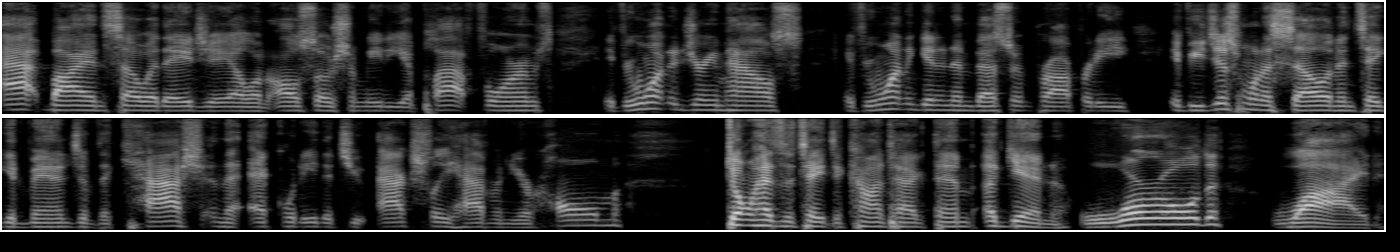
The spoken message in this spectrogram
at buy and sell with AJL on all social media platforms. If you're wanting a dream house, if you're wanting to get an investment property, if you just want to sell it and take advantage of the cash and the equity that you actually have in your home, don't hesitate to contact them. Again, worldwide.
